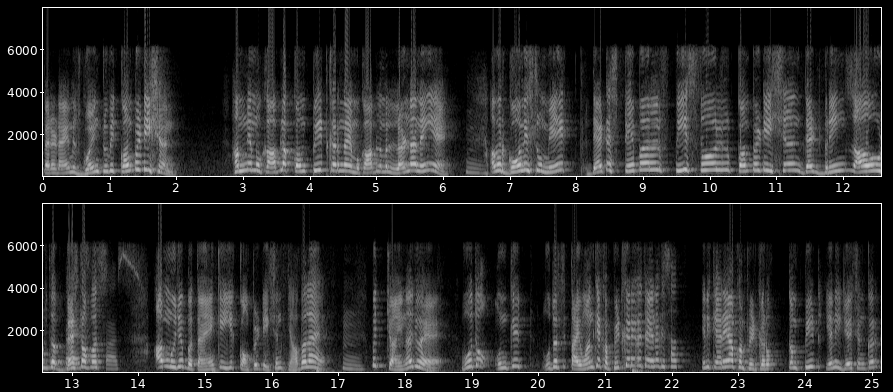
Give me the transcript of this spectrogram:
paradigm is going to be competition. हमने मुकाबला कॉम्पीट करना है मुकाबला में लड़ना नहीं है। Our goal is to make that a stable peaceful competition that brings out the best of us अब मुझे बताएँ कि ये कंपटीशन क्या भला है? हम्म। भाई चाइना जो है वो तो उनके उधर से ताइवान क्या कंपीट करेगा चाइना के साथ? यानी कह रहे हैं आप कंपीट करो। कंपीट यानी जयशंकर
